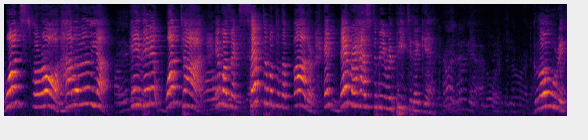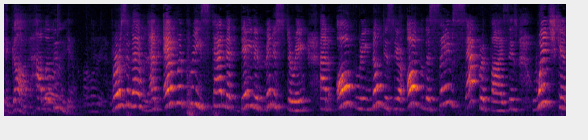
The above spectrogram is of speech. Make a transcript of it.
once for all. Hallelujah. He did it one time. It was acceptable to the Father. It never has to be repeated again. Hallelujah. Thank you, Lord. Glory to God. Hallelujah. Verse 11, and every priest standeth daily ministering and offering, notice here, offer the same sacrifices which can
